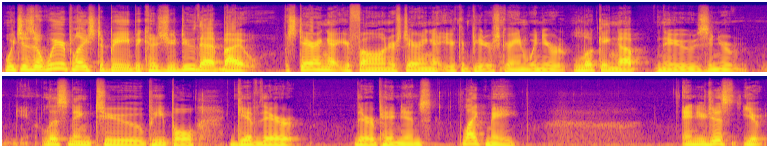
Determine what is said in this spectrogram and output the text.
which is a weird place to be because you do that by staring at your phone or staring at your computer screen when you're looking up news and you're listening to people give their their opinions like me and you just you're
